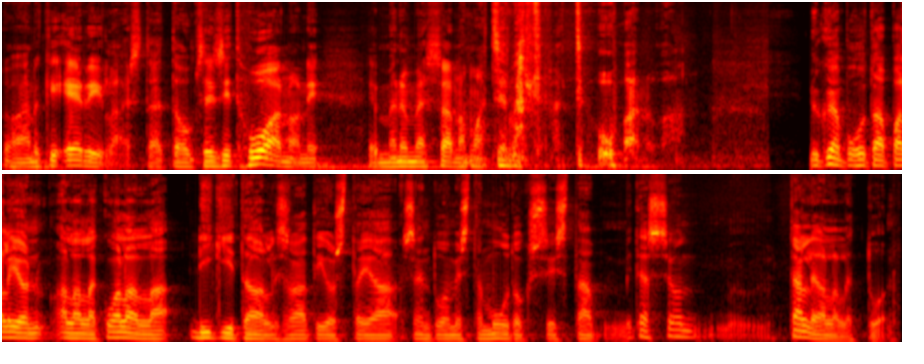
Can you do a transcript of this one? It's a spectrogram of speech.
se on ainakin erilaista, että onko se sitten huono, niin en mä nyt mene sanomaan, että se välttämättä huonoa. Nykyään puhutaan paljon alalla kuin alalla digitalisaatiosta ja sen tuomista muutoksista. Mitä se on tälle alalle tuonut?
